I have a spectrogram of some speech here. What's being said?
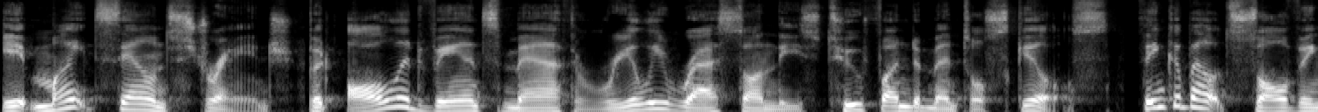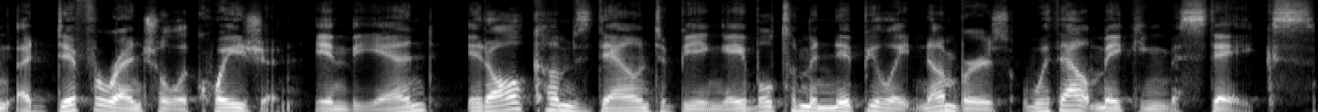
It might sound strange, but all advanced math really rests on these two fundamental skills. Think about solving a differential equation. In the end, it all comes down to being able to manipulate numbers without making mistakes.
